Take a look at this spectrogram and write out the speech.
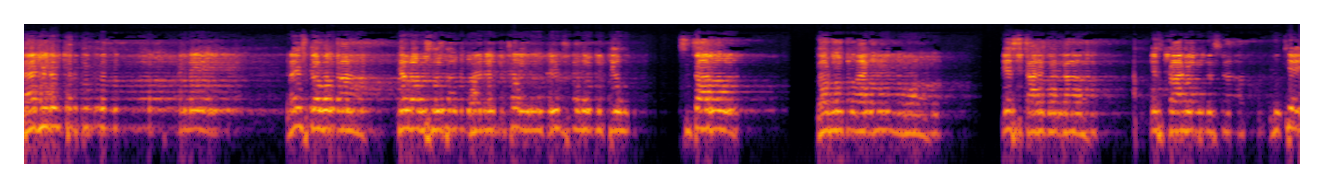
ब्याडमिन्टन क्षेत्रको अहिले रेस लेभलका खेलहरू सञ्चालन भइरहेको छ यो रेस लेभलको खेल सुचारू गर्नको लागि म यस कार्यक्रमका यस कार्यक्रमका मुख्य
